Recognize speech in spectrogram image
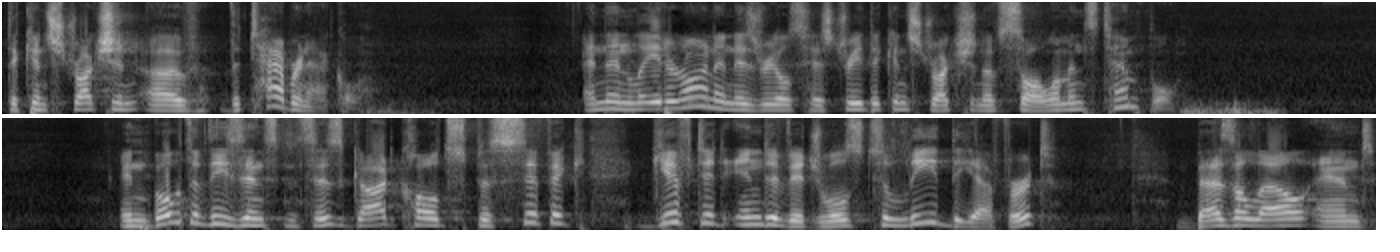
the construction of the tabernacle. And then later on in Israel's history, the construction of Solomon's temple. In both of these instances, God called specific gifted individuals to lead the effort Bezalel and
